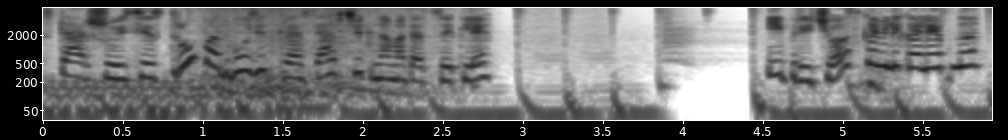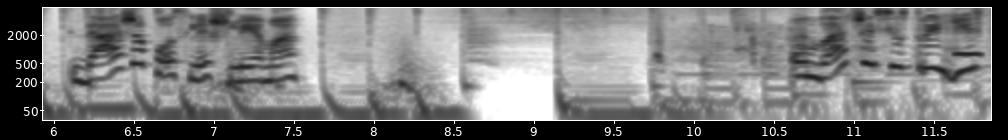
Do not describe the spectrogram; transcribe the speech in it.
Старшую сестру подвозит красавчик на мотоцикле. И прическа великолепна, даже после шлема. У младшей сестры есть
